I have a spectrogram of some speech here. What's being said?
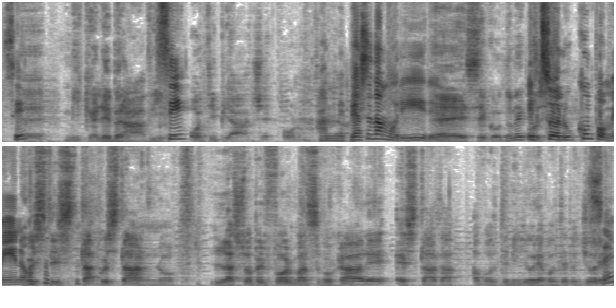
Sì. eh, Michele Bravi Sì. o ti piace o non a me piace da morire. Eh, secondo me Il quest- suo look un po' meno. quest'esta- quest'anno la sua performance vocale è stata a volte migliore, a volte peggiore, Sì.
